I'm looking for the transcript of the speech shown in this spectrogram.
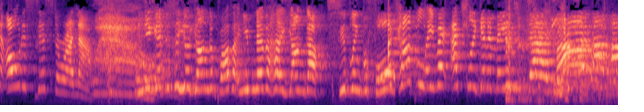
the oldest sister right now. Wow. And you get to see your younger brother, and you've never had a younger sibling before. I can't believe I actually get to meet him today. Bye, Papa.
